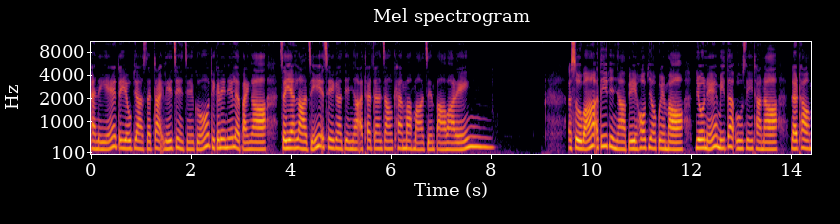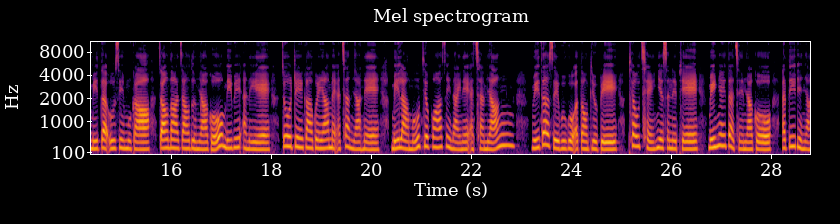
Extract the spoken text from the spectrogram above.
အန်ဒီရဲ့တရုတ်ပြဇက်တိုက်လေးကျင်ခြင်းကိုဒီကနေ့နေ့လယ်ပိုင်းကဇယက်လှကြီးအခြေခံပညာအထက်တန်းကျောင်းခန်းမမှာကျင်းပပါတယ်။ အဆိုပါအသိပညာပေးဟောပြောပွဲမှာမြို့နယ်မိသက်ဦးစီးဌာနလက်ထောက်မိသက်ဦးစီးမှုကကျောင်းသားကျောင်းသူများကိုမိဘအန္တရာယ်ကြိုတင်ကာကွယ်ရမယ့်အချက်များနဲ့မိလောင်မှုဖြစ်ပွားစေနိုင်တဲ့အချက်များမိသက်စေဘူးကိုအသုံးပြုပြီးဖြုတ်ချိန်ညှစ်စနစ်ဖြင့်မိငိမ့်သက်ခြင်းများကိုအသိပညာ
